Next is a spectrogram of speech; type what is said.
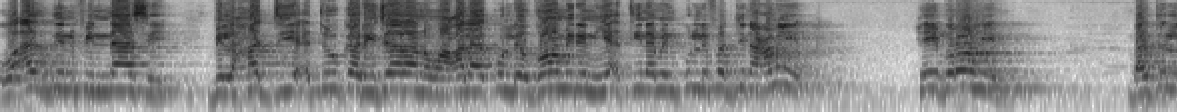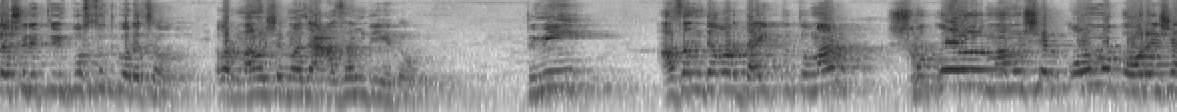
ওয়াজদিন ফিন্নাসি বিল হাজ্জি ইয়াতুকা রিজালান ওয়া আলা কুল্লি যামিরিন ইয়াতিনা মিন কুল্লি ফাজ্জিন আমিক হে ইব্রাহিম বাইতুল্লাহ শরীফ তুমি প্রস্তুত করেছ, এবার মানুষের মাঝে আজান দিয়ে দাও। তুমি আজান দেওয়ার দায়িত্ব তোমার, সকল মানুষের কর্মকহরে এসে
